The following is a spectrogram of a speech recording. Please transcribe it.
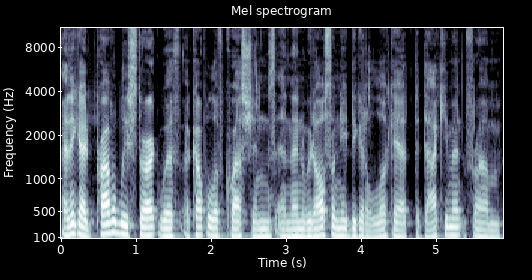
I think I'd probably start with a couple of questions, and then we'd also need to get a look at the document from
